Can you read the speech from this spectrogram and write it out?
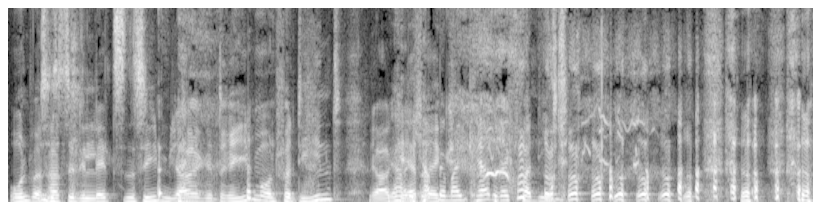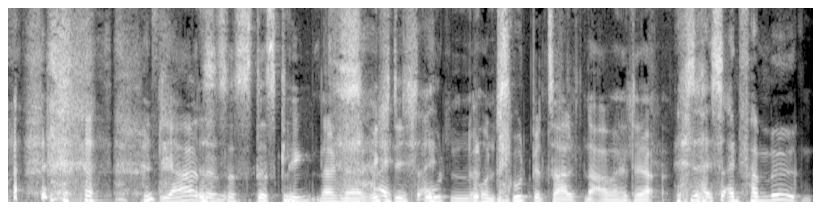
Und was hast du die letzten sieben Jahre getrieben und verdient? Ja, Ja, ich habe mir meinen Kehrdreck verdient. Ja, das, ist, das klingt nach einer richtig ein- guten und gut bezahlten Arbeit, ja. Das ist ein Vermögen.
